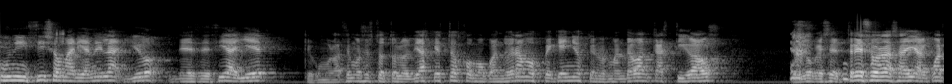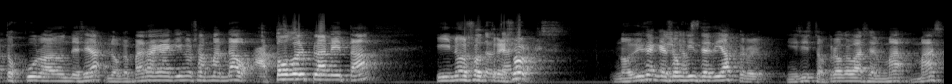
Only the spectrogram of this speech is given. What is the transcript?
un, inciso, Marianela, yo les decía ayer que como lo hacemos esto todos los días, que esto es como cuando éramos pequeños que nos mandaban castigados, pues yo que sé, tres horas ahí al cuarto oscuro, a donde sea. Lo que pasa es que aquí nos han mandado a todo el planeta y no son tres horas. Nos dicen que son 15 días, pero insisto, creo que va a ser más, más.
